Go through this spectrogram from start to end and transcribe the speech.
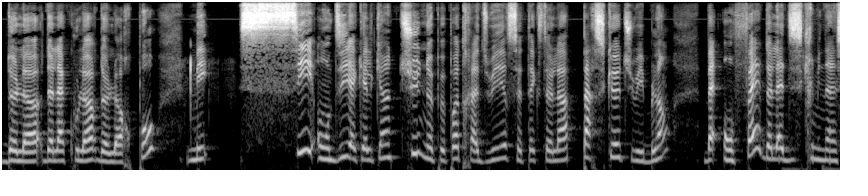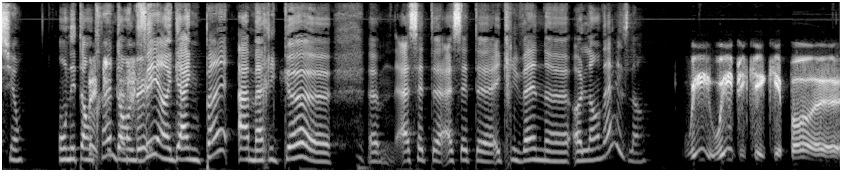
de la, de la couleur de leur peau, mais si on dit à quelqu'un tu ne peux pas traduire ce texte-là parce que tu es blanc, ben on fait de la discrimination. On est en Ben, train d'enlever un gagne-pain à Marika, euh, euh, à cette à cette euh, écrivaine euh, hollandaise là. Oui, oui, puis qui, qui est pas euh,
